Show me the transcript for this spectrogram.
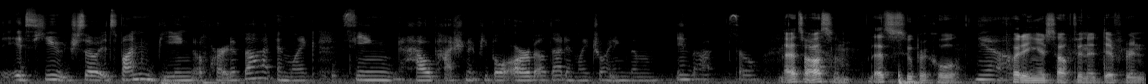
it's huge. So it's fun being a part of that and like seeing how passionate people are about that and like joining them in that. So That's Yeah. awesome. That's super cool. yeah, Putting yourself in a different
